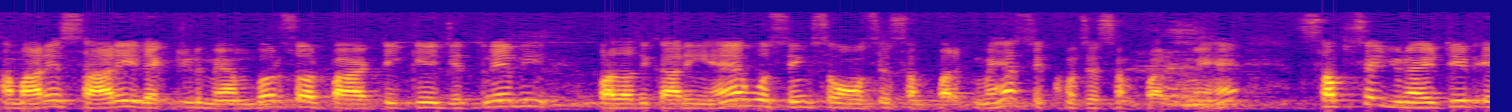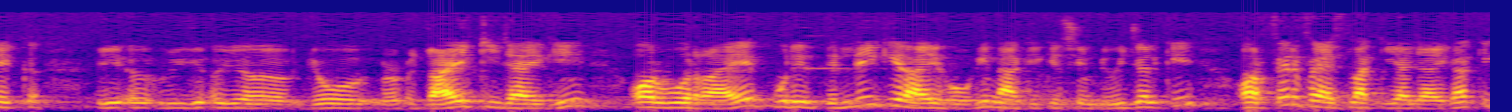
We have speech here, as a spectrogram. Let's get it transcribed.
हमारे सारे इलेक्टेड मेंबर्स और पार्टी के जितने भी पदाधिकारी हैं, वो सिंह सभाओं से संपर्क में हैं, सिखों से संपर्क में हैं। सबसे यूनाइटेड एक जो राय की जाएगी और वो राय पूरी दिल्ली की राय होगी, ना कि किसी इंडिविजुअल की। और फिर फैसला किया जाएगा कि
